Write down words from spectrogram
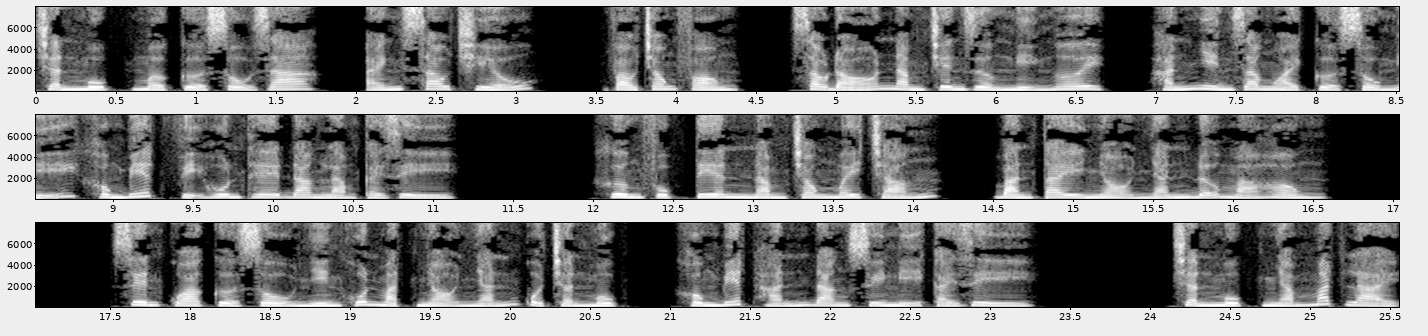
Trần Mục mở cửa sổ ra, ánh sao chiếu vào trong phòng, sau đó nằm trên giường nghỉ ngơi, hắn nhìn ra ngoài cửa sổ nghĩ không biết vị hôn thê đang làm cái gì. Khương Phục Tiên nằm trong mây trắng, bàn tay nhỏ nhắn đỡ má hồng. Xuyên qua cửa sổ nhìn khuôn mặt nhỏ nhắn của Trần Mục, không biết hắn đang suy nghĩ cái gì. Trần Mục nhắm mắt lại,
